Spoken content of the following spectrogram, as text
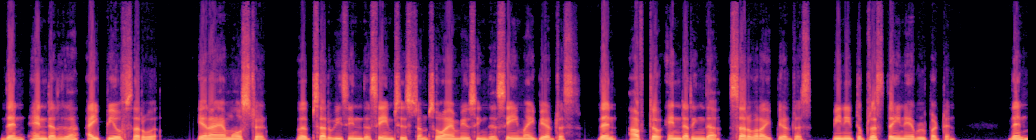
Then enter the IP of server. Here I am hosted web service in the same system. So I am using the same IP address. Then after entering the server IP address, we need to press the enable button. Then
